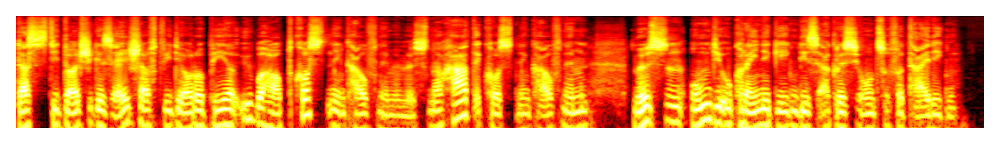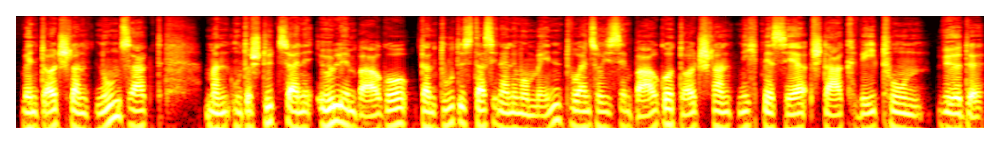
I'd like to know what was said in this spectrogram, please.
dass die deutsche Gesellschaft wie die Europäer überhaupt Kosten in Kauf nehmen müssen, auch harte Kosten in Kauf nehmen müssen, um die Ukraine gegen diese Aggression zu verteidigen. Wenn Deutschland nun sagt, man unterstütze ein Ölembargo, dann tut es das in einem Moment, wo ein solches Embargo Deutschland nicht mehr sehr stark wehtun würde.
